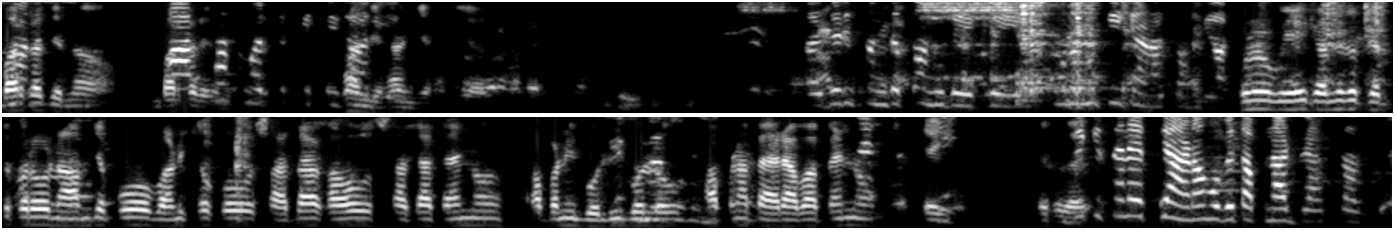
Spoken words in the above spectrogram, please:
ਬਰਕਤ ਜਿੰਨਾ ਆਸਥਾ ਸਮਰਪਿਤ ਕੀਤੀ ਜਾ ਹਾਂਜੀ ਰਹੀ ਹੈ। ਹਾਂਜੀ ਹਾਂਜੀ ਜੀ। ਅਹ ਜਿਹੜੀ ਸੰਗਤ ਤੁਹਾਨੂੰ ਦੇਖ ਰਹੀ ਹੈ ਉਹਨਾਂ ਨੂੰ ਕੀ ਕਹਿਣਾ ਚਾਹੋਗੇ ਆਪ? ਉਹਨਾਂ ਨੂੰ ਇਹ ਕਹਿੰਦੇ ਕਿ ਕਿਰਤ ਕਰੋ ਨਾਮ ਜਪੋ ਵੰਡ ਛਕੋ ਸਾਦਾ ਖਾਓ ਸਾਦਾ ਪਹਿਨੋ ਆਪਣੀ ਬੋਲੀ ਬੋਲੋ ਆਪਣਾ ਪਹਿਰਾਵਾ ਪਹਿਨੋ ਤੇ ਜੇ। ਕਿਸੇ ਨੇ ਇੱਥੇ ਆਣਾ ਹੋਵੇ ਤਾਂ ਆਪਣਾ ਐਡਰੈਸ ਦੱਸ ਦਿਓ।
